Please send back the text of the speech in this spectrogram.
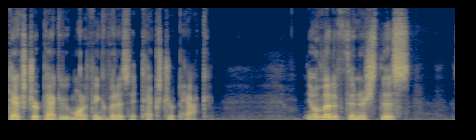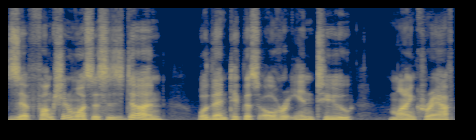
texture pack if you want to think of it as a texture pack. And we'll let it finish this zip function. Once this is done, we'll then take this over into Minecraft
